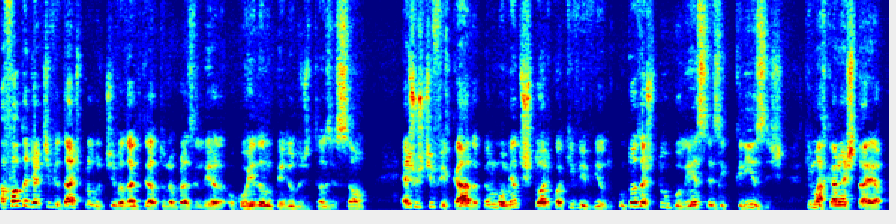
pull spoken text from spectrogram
A falta de atividade produtiva da literatura brasileira, ocorrida no período de transição, é justificada pelo momento histórico aqui vivido, com todas as turbulências e crises que marcaram esta época,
